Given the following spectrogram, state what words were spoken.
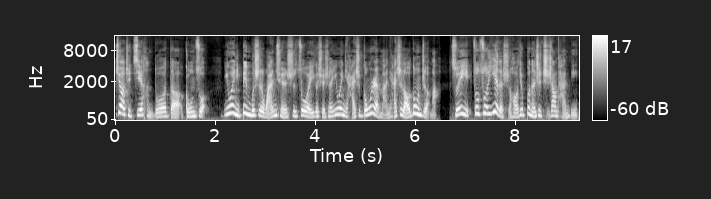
就要去接很多的工作，因为你并不是完全是作为一个学生，因为你还是工人嘛，你还是劳动者嘛，所以做作业的时候就不能是纸上谈兵，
